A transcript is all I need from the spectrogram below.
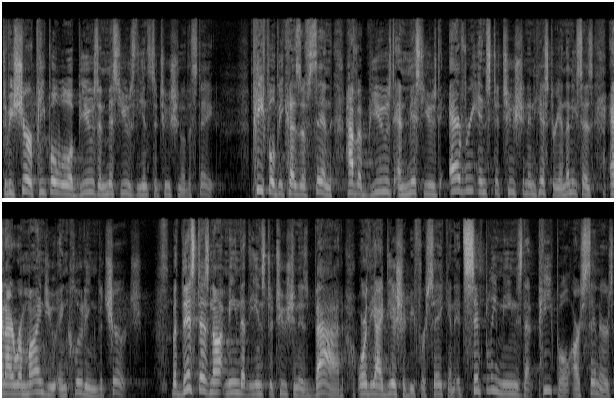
To be sure, people will abuse and misuse the institution of the state. People, because of sin, have abused and misused every institution in history. And then he says, and I remind you, including the church. But this does not mean that the institution is bad or the idea should be forsaken. It simply means that people are sinners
